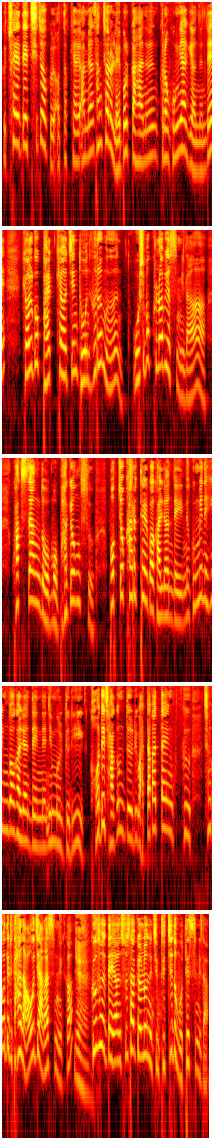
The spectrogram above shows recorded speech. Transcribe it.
그 최대 치적을 어떻게 하면 상처를 내볼까 하는 그런 공약이었는데 결국 밝혀진 돈 흐름은 55 클럽이었습니다. 곽상도, 뭐 박영수, 법조 카르텔과 관련돼 있는 국민의힘과 관련돼 있는 인물들이 거대 자금들이 왔다 갔다 한 그 증거들이 다 나오지 않았습니까? 예. 그것에 대한 수사 결론은 지금 듣지도 못했습니다.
